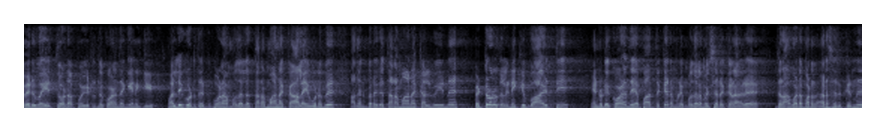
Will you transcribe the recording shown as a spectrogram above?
வெறுவயத்தோடு போயிட்டு இருந்த குழந்தைங்க இன்னைக்கு பள்ளிக்கூடத்திற்கு போனால் முதல்ல தரமான காலை உணவு அதன் பிறகு தரமான கல்வின்னு பெற்றோர்கள் இன்னைக்கு வாழ்த்தி என்னுடைய குழந்தைய பார்த்துக்க நம்முடைய முதலமைச்சர் இருக்கிறாரு. திராவிட மாடல் அரசு இருக்குன்னு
